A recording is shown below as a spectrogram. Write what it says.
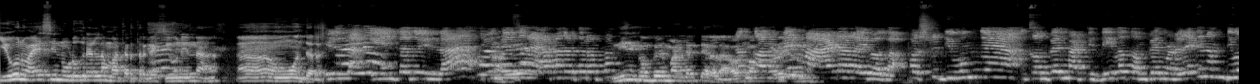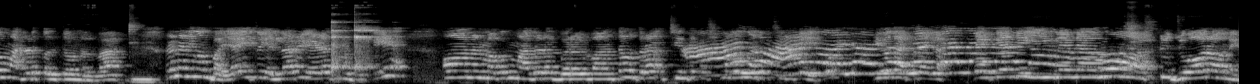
ಇವನ್ ವಯಸ್ಸಿನ ಹುಡುಗರೆಲ್ಲ ಮಾತಾಡ್ತಾರೆ ಗೈಸ್ ಇವನಿನ್ನ ಹ್ಞೂ ಅಂತಾರೆ. ಇಲ್ಲ ಎಂತದು ಇಲ್ಲ. ಇವ್ರ ಯಾರು ಮಾತಾಡ್ತಾರಪ್ಪ? ನೀನೇ ಕಂಪೇರ್ ಮಾಡ್ತಾ ಇರ್ತೀರಲ್ಲ ಅವ್ರ ಕಂಪೇರ್ ಮಾಡಲ್ಲ ಇವಾಗ. ಫಸ್ಟ್ ದಿವಂಗೆ ಕಂಪೇರ್ ಮಾಡ್ತಿದ್ದೆ ಇವಾಗ ಕಂಪೇರ್ ಮಾಡಲ್ಲ. ಯಾಕೆ ನಮ್ ದಿವ ಮಾತಾಡೋದ್ ಕಲ್ತವನಲ್ವಾ ನನಗೆ ಒಂದ್ ಭಯ ಇತ್ತು ಎಲ್ಲಾರು ಹೇಳೋದ್ ನೋಡ್ಬಿಟ್ಟು. ಆ ನನ್ ಮಗಗ್ ಮಾತಾಡಕ್ ಬರಲ್ವಾ? ಅಂತ ಒಂಥರ ಚಿಂತೆ ಚಿಂತೆ ಇತ್ತು. ಇವಾಗ ಹತ್ರ ಇಲ್ಲ. ಯಾಕೆಂದ್ರೆ ಈಗಲೇ ಅವನು ಅಷ್ಟು ಜೋರ್ ಅವನೇ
